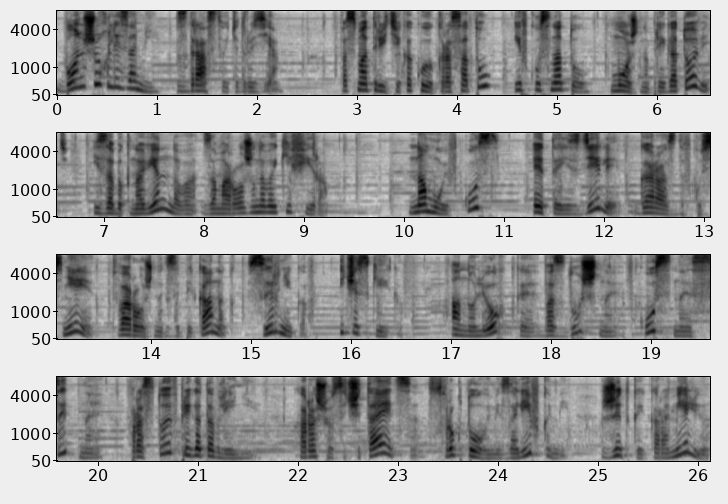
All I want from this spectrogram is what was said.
Bonjour, les amis! Здравствуйте, друзья! Посмотрите, какую красоту и вкусноту можно приготовить из обыкновенного замороженного кефира. На мой вкус это изделие гораздо вкуснее творожных запеканок, сырников и чизкейков. Оно легкое, воздушное, вкусное, сытное, простое в приготовлении. Хорошо сочетается с фруктовыми заливками, жидкой карамелью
